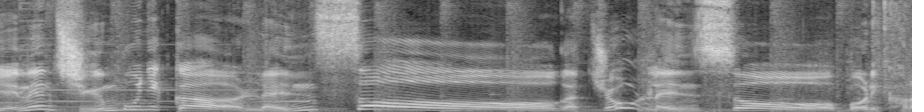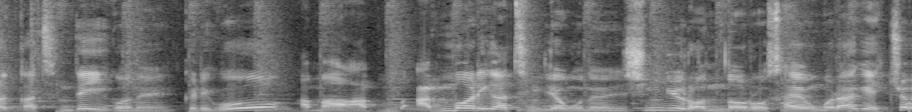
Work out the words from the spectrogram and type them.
얘는 지금 보니까 랜서 같죠? 랜서 머리카락 같은데 이거는 그리고 아마 앞, 앞머리 같은 경우는 신규 런너로 사용을 하겠죠?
